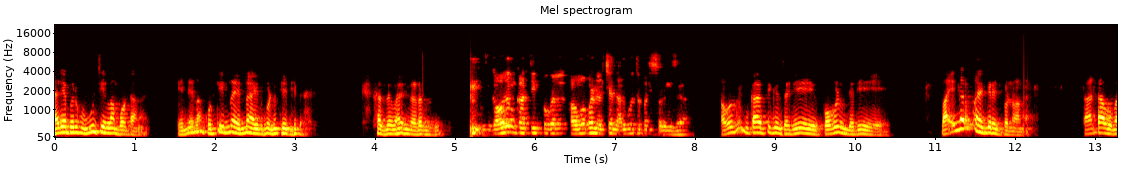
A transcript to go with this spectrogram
நிறைய பேருக்கு ஊசி எல்லாம் போட்டாங்க. என்னெல்லாம் கொட்டியிருந்தா என்ன ஆயிருக்கும்னு தெரியல. அந்த மாதிரி நடந்தது. கௌதம் கார்த்திக் புகழ் அவங்க கூட அந்த அனுபவத்தை பத்தி சொல்லுங்க சார். அவரும் கார்த்திக்கும் சரி புகழும் சரி பயங்கரமா என்கரேஜ் பண்ணுவாங்க. தாத்தா உங்க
